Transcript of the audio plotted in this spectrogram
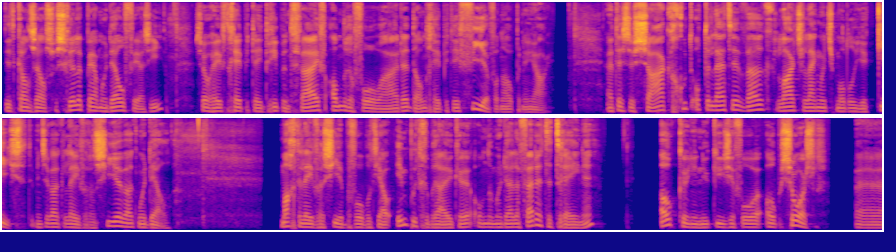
Dit kan zelfs verschillen per modelversie. Zo heeft GPT 3.5 andere voorwaarden dan GPT 4 van OpenAI. Het is dus zaak goed op te letten welk large language model je kiest. Tenminste, welke leverancier, welk model. Mag de leverancier bijvoorbeeld jouw input gebruiken om de modellen verder te trainen? Ook kun je nu kiezen voor open source uh,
